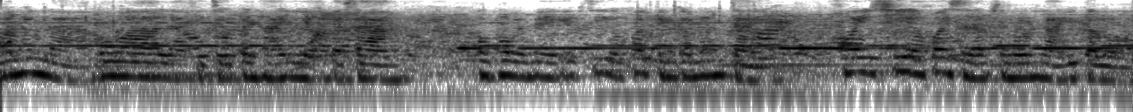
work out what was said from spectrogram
มานั่งหลาเพราะว่าหลาสิเจอปัญหาอีหยังกระสร้างพอพอแม่แม่เอฟซีก็ค่อยเป็นกำลังใจ ค่อยเชียร์ค่อยสนับสนุนหลาอยู่ตลอด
